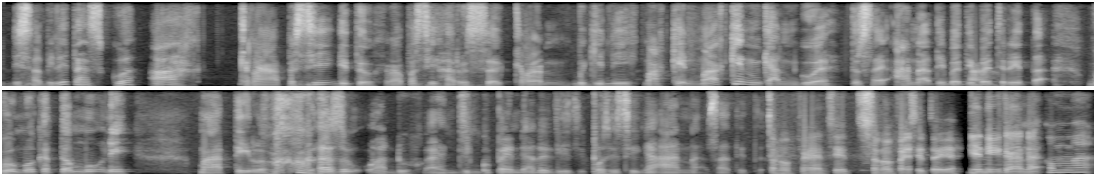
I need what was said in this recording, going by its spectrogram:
disabilitas. Gue ah kenapa sih? gitu. Kenapa sih harus sekeren begini? Makin makin kan gue terus saya anak tiba-tiba cerita gue mau ketemu nih mati loh gue langsung waduh anjing gue pengen ada di posisinya anak saat itu Sengefans itu, sengefans itu ya. Gini karena Koma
